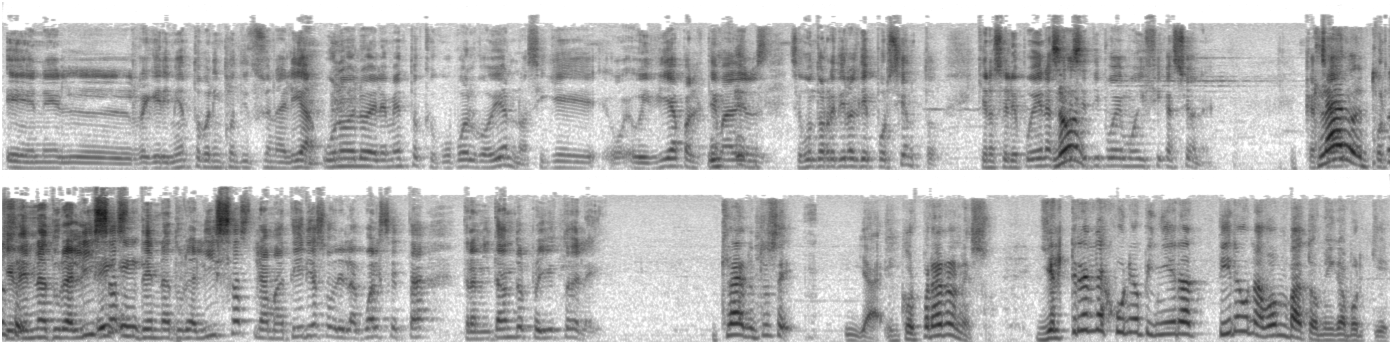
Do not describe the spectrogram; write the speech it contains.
en el requerimiento por inconstitucionalidad, uno de los elementos que ocupó el gobierno. Así que ho- hoy día, para el tema del segundo retiro al 10%, que no se le pueden hacer No. ese tipo de modificaciones. ¿Cachai? Claro, porque entonces, desnaturalizas, eh, eh, desnaturalizas la materia sobre la cual se está tramitando el proyecto de ley. Claro, entonces, ya, incorporaron eso. Y el 3 de junio Piñera tira una bomba atómica porque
